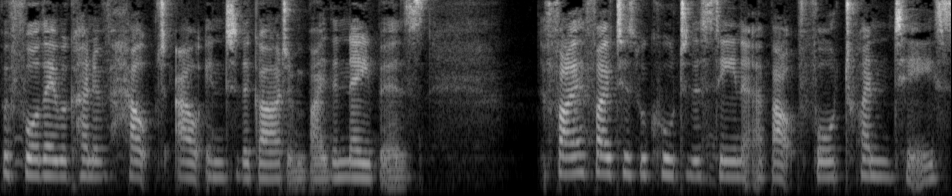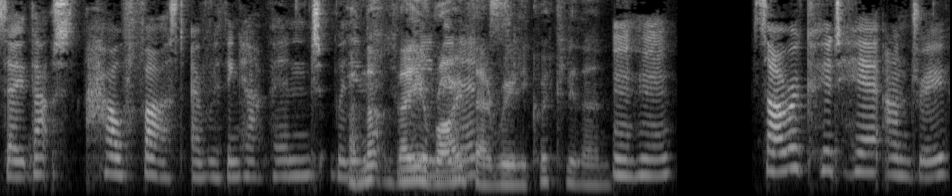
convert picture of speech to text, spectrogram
before they were kind of helped out into the garden by the neighbours. Firefighters were called to the scene at about 4:20, so that's how fast everything happened within And that, they arrived minutes. there really quickly then. hmm Sarah could hear Andrew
